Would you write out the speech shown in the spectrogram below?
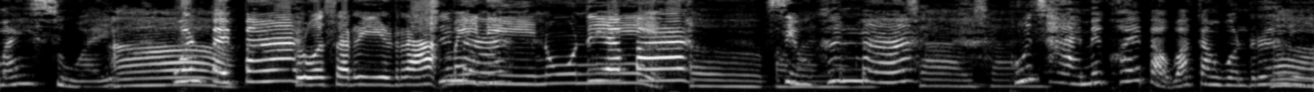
ไม่สวยอ้วนไปป้ากลัวสรีระไม่ดีนู่นนี่สิวขึ้นมาใช่ใช่ผู้ชายไม่ค่อยแบบว่ากังวลเรื่องนี้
